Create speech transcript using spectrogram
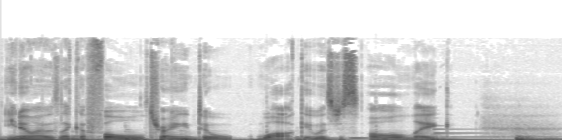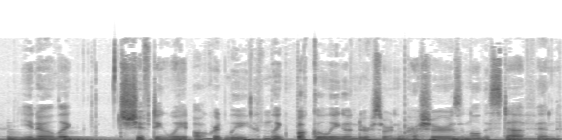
you know, I was like a foal trying to walk. It was just all like, you know, like shifting weight awkwardly and like buckling under certain pressures and all this stuff. And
